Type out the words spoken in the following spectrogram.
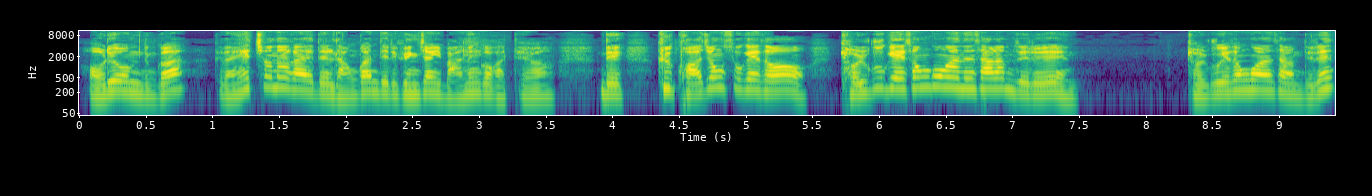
어려움과 그다음 헤쳐나가야 될 난관들이 굉장히 많은 것 같아요. 근데 그 과정 속에서 결국에 성공하는 사람들은 결국에 성공하는 사람들은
